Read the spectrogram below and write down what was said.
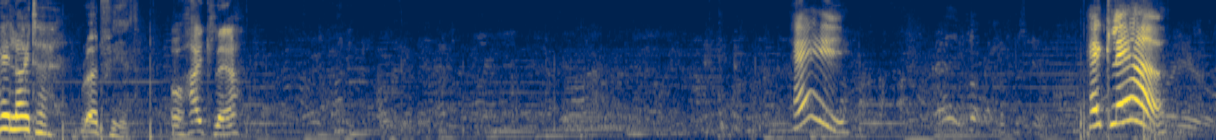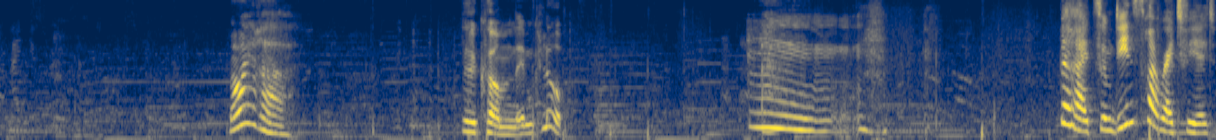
Hey Leute, Redfield. Oh, hi Claire. Hey! Hey Claire! Moira. Willkommen im Club. Mm. Bereit zum Dienst, Frau Redfield.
